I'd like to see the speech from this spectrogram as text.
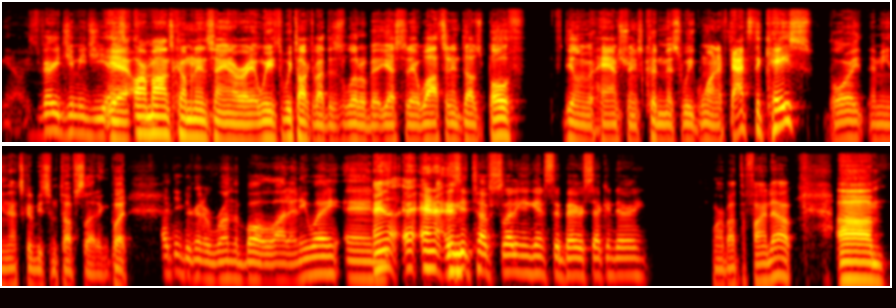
you know, he's very Jimmy G. Yeah, Armand's coming in saying already. We we talked about this a little bit yesterday. Watson and Doubs both dealing with hamstrings, couldn't miss week one. If that's the case, boy, I mean that's going to be some tough sledding. But I think they're going to run the ball a lot anyway. And, and and, and, is it tough sledding against the Bears secondary? We're about to find out. Um,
